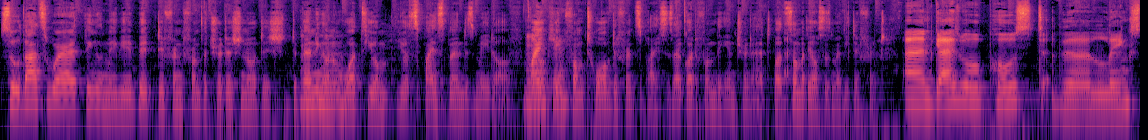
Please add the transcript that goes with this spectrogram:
So that's where things may be a bit different from the traditional traditional dish, depending mm-hmm. on what your your spice blend is made of. Mine okay. came from twelve different spices. I got it from the internet, but somebody else's might be different. And guys, we'll post the links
